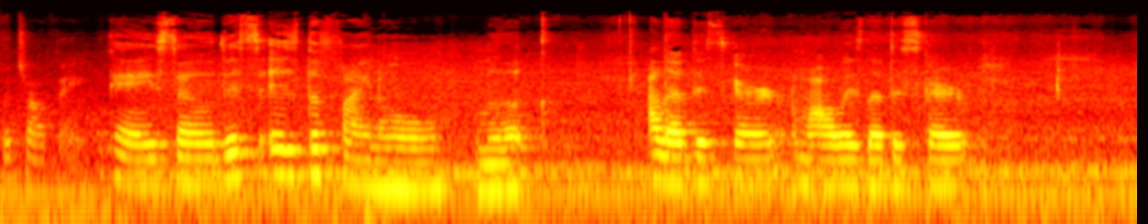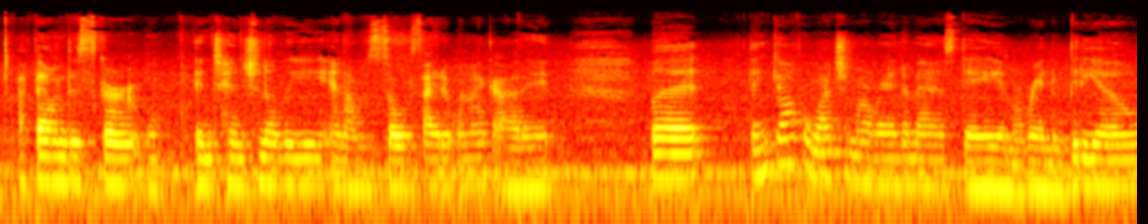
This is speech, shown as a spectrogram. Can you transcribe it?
What y'all think? Okay, so this is the final look. I love this skirt. I'm always love this skirt. I found this skirt intentionally and I was so excited when I got it. But thank y'all for watching my random ass day and my random video.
